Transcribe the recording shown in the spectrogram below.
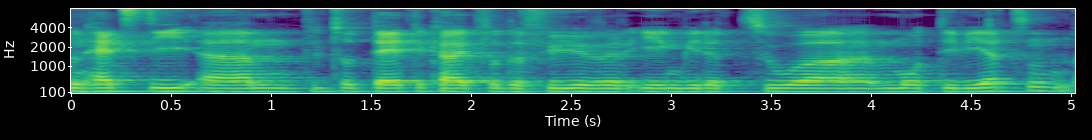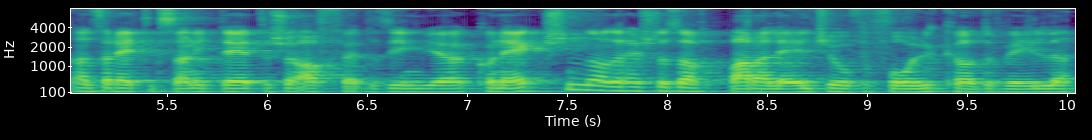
Und hat es die ähm, zur Tätigkeit von der Feuerwehr irgendwie dazu äh, motiviert, als Rettungssanitäter zu arbeiten? Hat das irgendwie eine Connection oder hast du das einfach parallel schon verfolgt oder wollen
